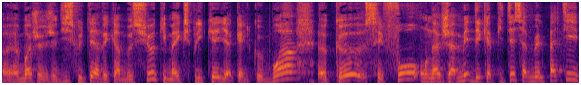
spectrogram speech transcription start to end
Euh, moi, j'ai discuté avec un monsieur qui m'a expliqué il y a quelques mois euh, que c'est faux, on n'a jamais décapité Samuel Paty.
